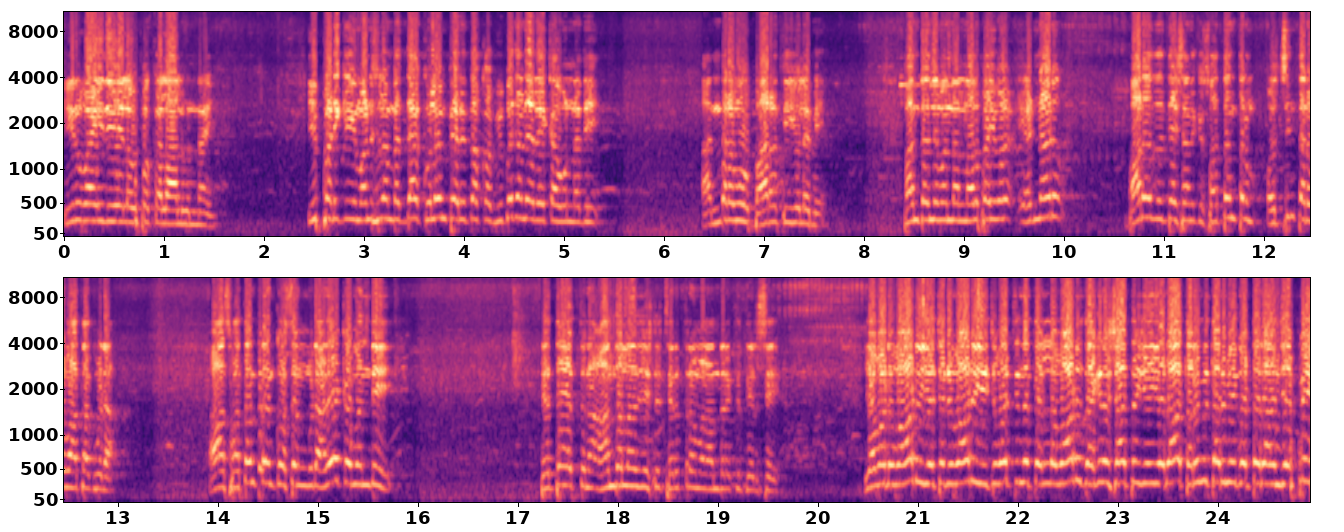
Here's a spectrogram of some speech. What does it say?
ఇరవై ఐదు వేల ఉపకులాలు ఉన్నాయి. ఇప్పటికీ మనుషుల మధ్య కులం పేరుతో ఒక విభజన రేఖ ఉన్నది. అందరము భారతీయులమే. పంతొమ్మిది వందల నలభై ఏడునాడు భారతదేశానికి స్వతంత్రం వచ్చిన తర్వాత కూడా ఆ స్వతంత్రం కోసం కూడా అనేక మంది పెద్ద ఎత్తున ఆందోళన చేసిన చరిత్ర మనందరికీ తెలిసే. ఎవడు వాడు ఎతడి వాడు ఇటు వచ్చిన తెల్లవాడు తగిన శాతం చేయరా తరిమి తరిమి కొట్టరా అని చెప్పి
